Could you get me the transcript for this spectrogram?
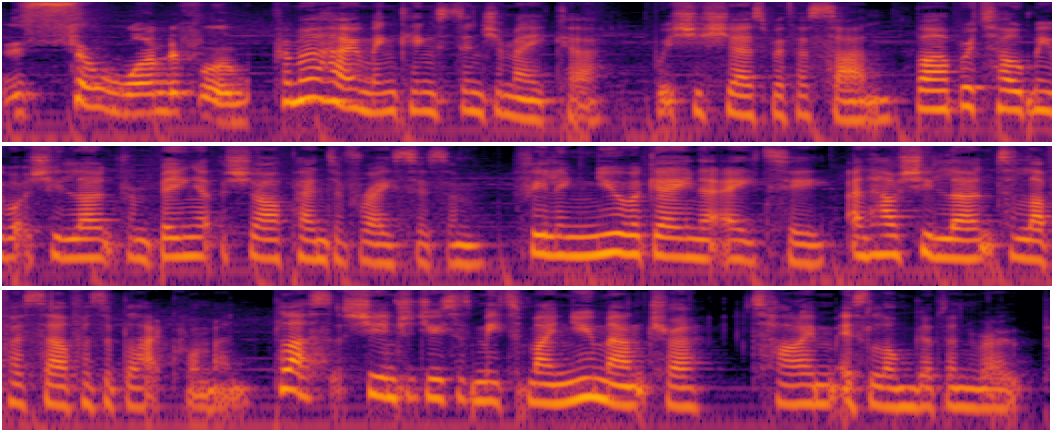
it's so wonderful. From her home in Kingston, Jamaica, which she shares with her son, Barbara told me what she learnt from being at the sharp end of racism, feeling new again at 80, and how she learnt to love herself as a black woman. Plus, she introduces me to my new mantra time is longer than rope.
